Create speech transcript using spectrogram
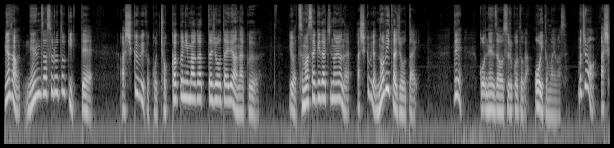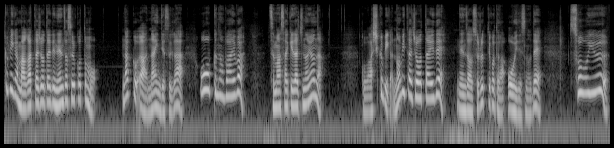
皆さん、捻挫するときって、足首がこう直角に曲がった状態ではなく、要はつま先立ちのような足首が伸びた状態で、こう捻挫をすることが多いと思います。もちろん、足首が曲がった状態で捻挫することもなくはないんですが、多くの場合は、つま先立ちのような、こう足首が伸びた状態で捻挫をするってことが多いですので、そういう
